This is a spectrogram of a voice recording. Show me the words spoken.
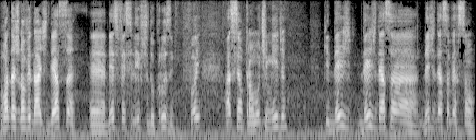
Uma das novidades dessa, é, desse facelift do Cruze foi a central multimídia que desde, desde, essa, desde dessa versão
